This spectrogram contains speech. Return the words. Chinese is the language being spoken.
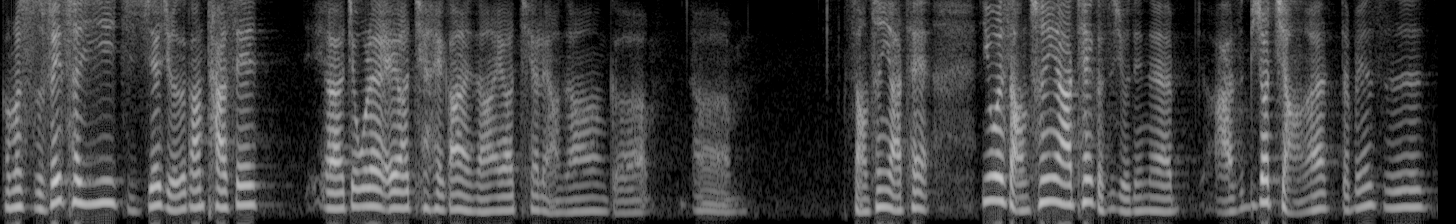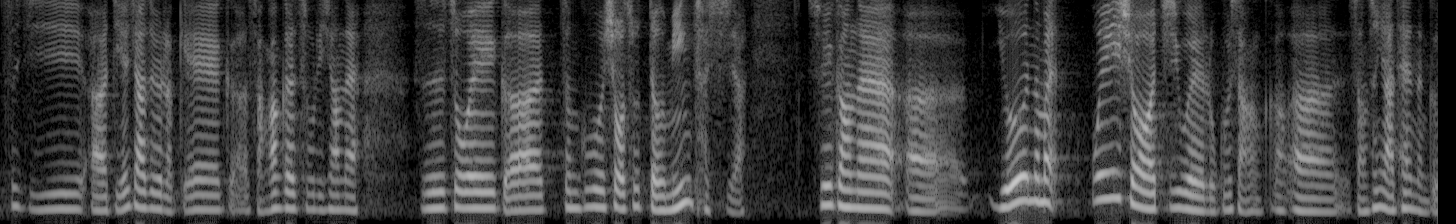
葛末除非出现奇迹，就是讲泰山呃接下来还要踢海港一场，还要踢两场搿呃长春亚泰，因为长春亚泰搿支球队呢。也是比较强的，特别是之前呃第一阶段辣盖搿上港搿组里向呢，是作为搿整个小组头名出线的，所以讲呢，呃有那么微小的机会，如果上港呃长春亚泰能够，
